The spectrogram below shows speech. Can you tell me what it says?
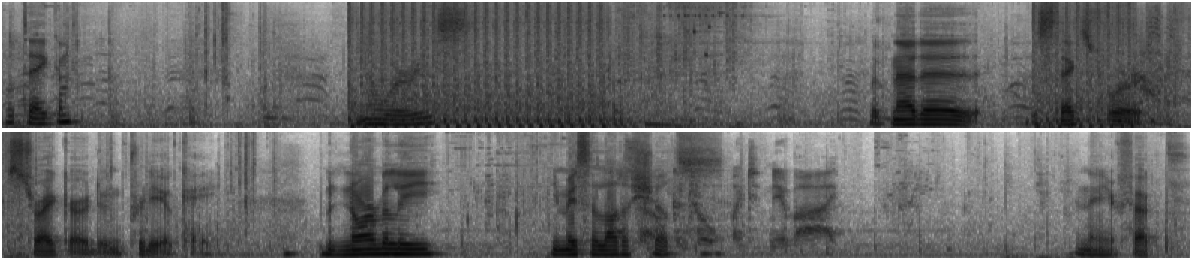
We'll take him. No worries. Look, now the, the stacks for Striker are doing pretty okay. But normally, you miss a lot of shots, and then you're fucked.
